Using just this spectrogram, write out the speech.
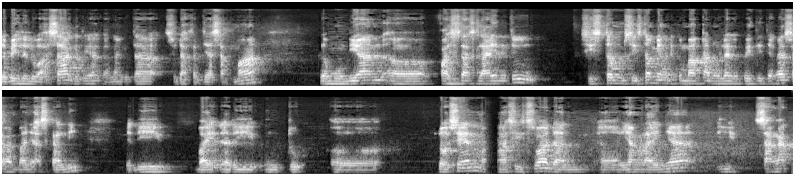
lebih leluasa gitu ya karena kita sudah kerjasama kemudian uh, fasilitas lain itu sistem-sistem yang dikembangkan oleh UPTTK sangat banyak sekali jadi baik dari untuk uh, dosen, mahasiswa dan uh, yang lainnya di, sangat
